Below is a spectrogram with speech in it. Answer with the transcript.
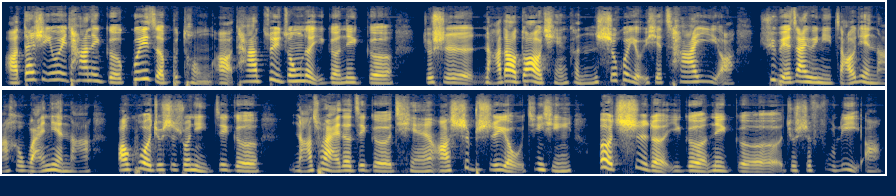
啊，但是因为他那个规则不同啊，他最终的一个那个就是拿到多少钱，可能是会有一些差异啊，区别在于你早点拿和晚点拿，包括就是说你这个拿出来的这个钱啊，是不是有进行二次的一个那个就是复利啊？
